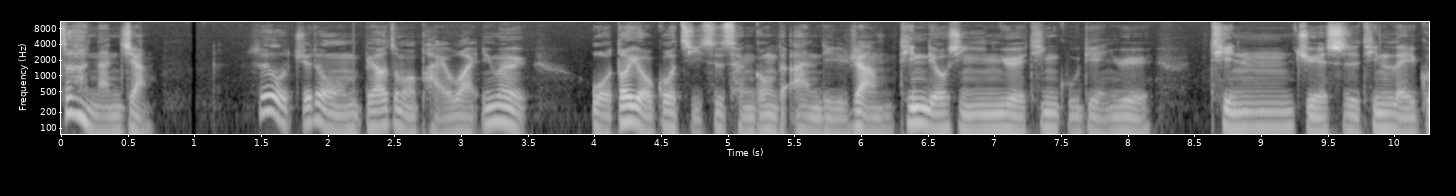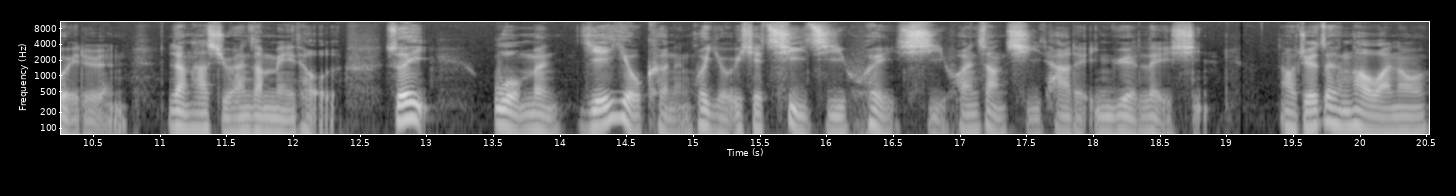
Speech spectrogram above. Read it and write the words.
这很难讲。所以我觉得我们不要这么排外，因为。我都有过几次成功的案例，让听流行音乐、听古典乐、听爵士、听雷鬼的人，让他喜欢上 metal。所以，我们也有可能会有一些契机，会喜欢上其他的音乐类型。那我觉得这很好玩哦。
